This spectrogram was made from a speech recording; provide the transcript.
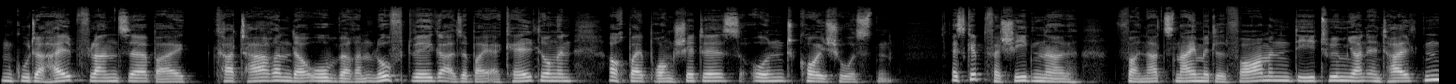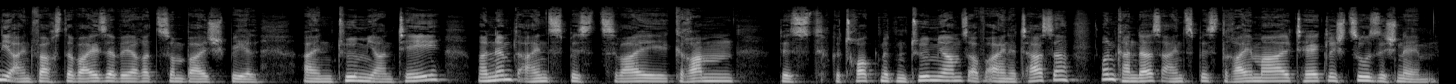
eine gute Heilpflanze bei Kataren der oberen Luftwege, also bei Erkältungen, auch bei Bronchitis und Keuschhusten. Es gibt verschiedene von Arzneimittelformen, die Thymian enthalten. Die einfachste Weise wäre zum Beispiel ein Thymian-Tee. Man nimmt eins bis zwei Gramm des getrockneten Thymians auf eine Tasse und kann das eins bis dreimal täglich zu sich nehmen.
